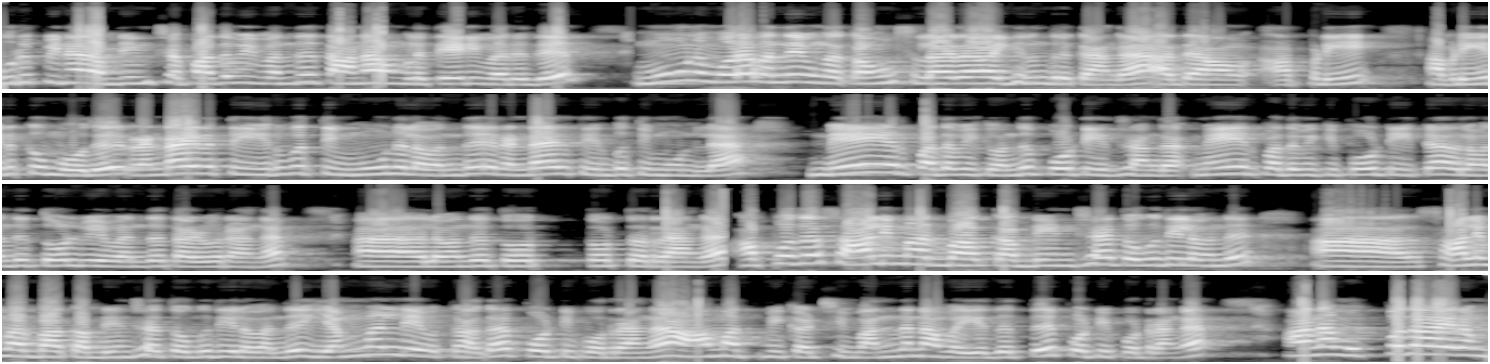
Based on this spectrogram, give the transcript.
உறுப்பினர் அப்படின்ற பதவி வந்து தானா அவங்கள தேடி வருது. மூணு முறை வந்து இவங்க கவுன்சிலரா இருந்திருக்காங்க. அது அப்படி அப்படி இருக்கும்போது ரெண்டாயிரத்தி இருபத்தி மூணுல வந்து ரெண்டாயிரத்தி இருபத்தி மூணுல மேயர் பதவிக்கு வந்து போட்டியிடுறாங்க. மேயர் பதவிக்கு போட்டியிட்டு அதில் வந்து தோல்வியை வந்து தழுவுறாங்க. அதில் வந்து தோ தோத்துடுறாங்க. அப்போதான் சாலிமார் பாக் அப்படின்ற தொகுதியில் வந்து ஆஹ் சாலிமார் பாக் அப்படின்ற தொகுதியில் வந்து எம்எல்ஏவுக்காக போட்டி போடுறாங்க. ஆம் ஆத்மி கட்சி வந்தனாவை எதிர்த்து போட்டி போடுறாங்க. ஆனால் முப்பதாயிரம்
